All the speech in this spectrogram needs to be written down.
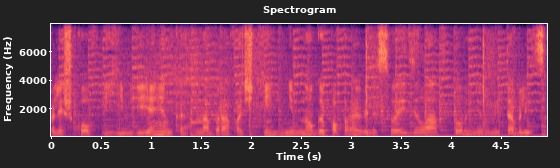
Плешков и Емельяненко, набрав очки, немного поправили свои дела в турнирной таблице.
